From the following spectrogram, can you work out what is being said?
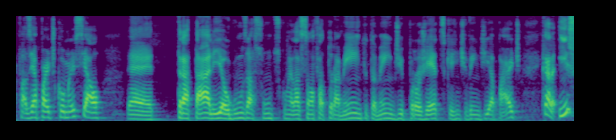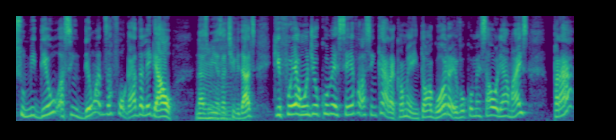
fazer a parte comercial. É, tratar ali alguns assuntos com relação a faturamento também, de projetos que a gente vendia à parte. Cara, isso me deu, assim, deu uma desafogada legal nas uhum. minhas atividades, que foi aonde eu comecei a falar assim, cara, calma aí, então agora eu vou começar a olhar mais para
